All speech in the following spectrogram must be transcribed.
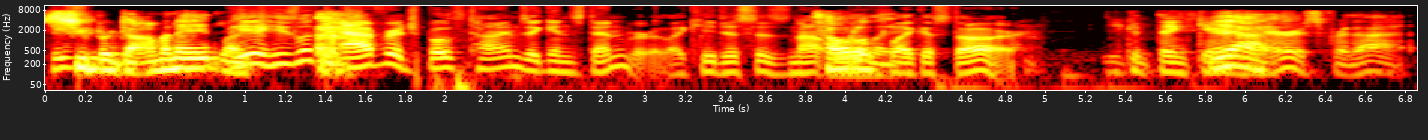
He's- super dominate. Like yeah, he's looked average both times against Denver. Like he just has not Totally. looked like a star. You can thank Gary Yeah. Harris for that.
